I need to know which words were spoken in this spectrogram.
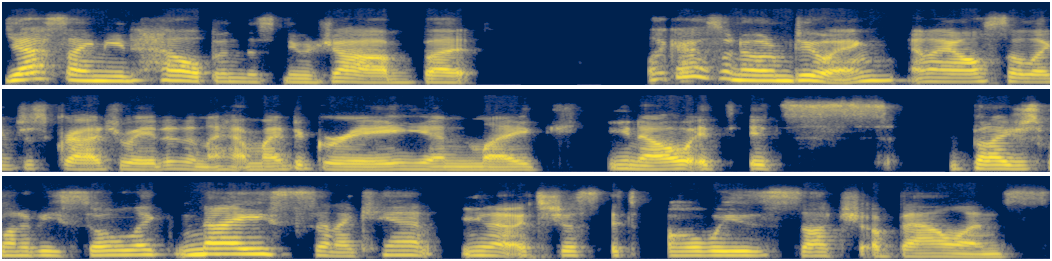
yes, I need help in this new job, but like, I also know what I'm doing. And I also like just graduated and I have my degree and like, you know, it's, it's, but I just want to be so like nice and I can't, you know, it's just, it's always such a balance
